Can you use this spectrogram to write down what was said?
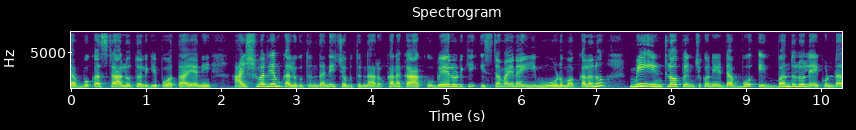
డబ్బు కష్టాలు తొలగిపోతాయని ఐశ్వర్యం కలుగుతుందని చెబుతున్నారు. కనుక కుబేరుడికి ఇష్టమైన ఈ మూడు మొక్కలను మీ ఇంట్లో పెంచుకొని డబ్బు ఇబ్బందులు లేకుండా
